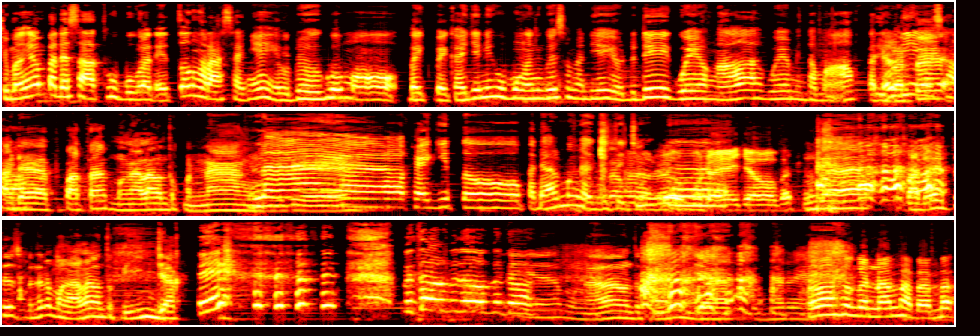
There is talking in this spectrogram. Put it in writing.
Cuma kan pada saat hubungan itu ngerasanya ya udah gue mau baik-baik aja nih hubungan gue sama dia. Ya udah deh gue yang ngalah, gue yang minta maaf. Padahal dia ibaratnya yang salah. ada pepatah mengalah untuk menang nah gitu ya. ya kayak gitu. Padahal mah nggak gitu juga. Budaya Jawa. Enggak, padahal itu sebenarnya mengalah untuk diinjak. Betul betul betul. Iya, mengalah untuk diinjak sebenarnya. Oh, langsung ke enam apa mbak?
